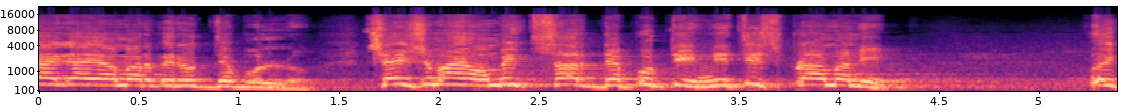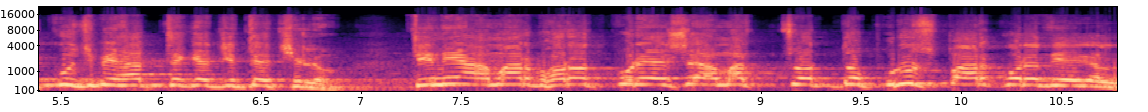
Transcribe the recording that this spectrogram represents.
জায়গায় আমার বিরুদ্ধে বলল। সেই সময় অমিত শাহ ডেপুটি নীতিশ প্রামাণিক ওই কুচবিহার থেকে জিতেছিল। তিনি আমার ভরতপুরে এসে আমার চোদ্দ পুরুষ পার করে দিয়ে গেল।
